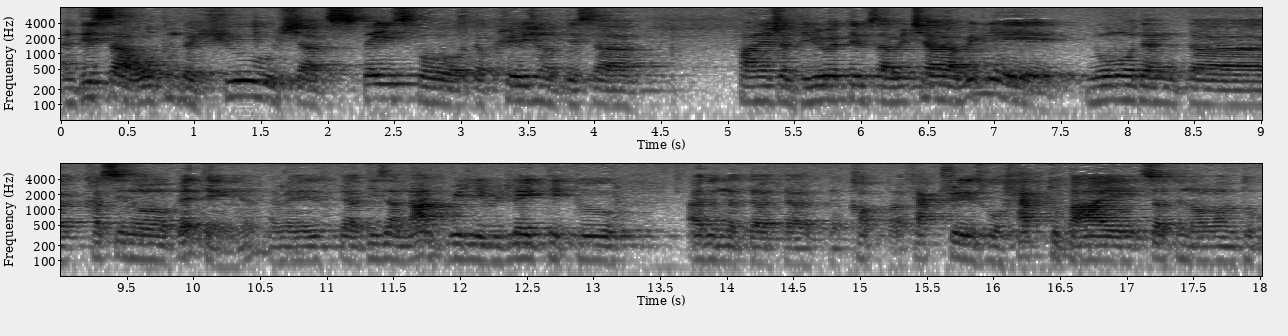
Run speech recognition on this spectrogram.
And this uh, opened a huge uh, space for the creation of these uh, financial derivatives, uh, which are really no more than the casino betting. yeah. I mean, these are not really related to, I don't know, the, the, the co- uh, factories will have to buy a certain amount of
